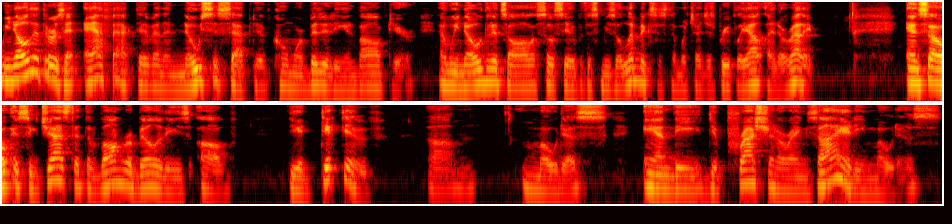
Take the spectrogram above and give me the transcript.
we know that there is an affective and a nociceptive comorbidity involved here. And we know that it's all associated with this mesolimbic system, which I just briefly outlined already. And so it suggests that the vulnerabilities of the addictive um, modus and the depression or anxiety modus,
